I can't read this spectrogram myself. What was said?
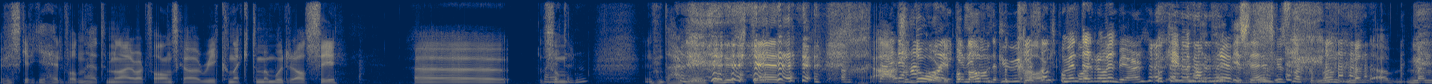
Jeg husker ikke helt hva den heter, men det er i hvert fall han skal reconnecte med mora si. Eh, Hva som, heter den? Det er det jeg ikke husker! Jeg er det så dårlig på. Navn! Beklager. på Men den- men- Bjørn. OK, men han prøvde. jeg skulle snakke om den, men, men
